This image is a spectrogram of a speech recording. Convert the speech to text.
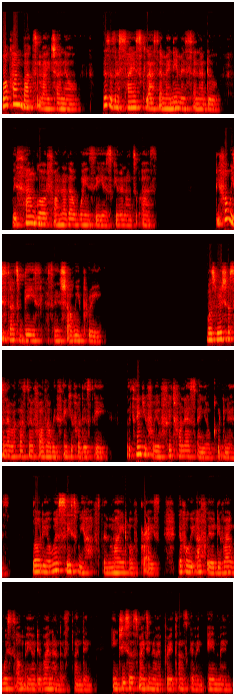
Welcome back to my channel. This is a science class and my name is Sena Doh. We thank God for another Wednesday He has given unto us. Before we start today's lesson, shall we pray? Most gracious and everlasting Father, we thank you for this day. We thank you for your faithfulness and your goodness. Lord, your word says we have the mind of Christ. Therefore, we ask for your divine wisdom and your divine understanding. In Jesus' mighty name, I pray thanksgiving. Amen.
